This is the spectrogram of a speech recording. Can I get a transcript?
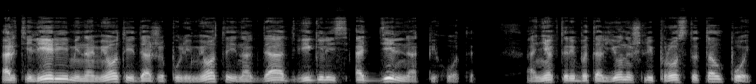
Артиллерия, минометы и даже пулеметы иногда двигались отдельно от пехоты, а некоторые батальоны шли просто толпой.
